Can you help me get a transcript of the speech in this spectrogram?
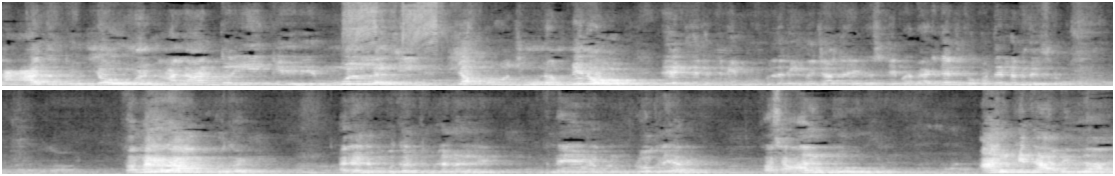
قعدت يوما على طريقهم الذي يخرجون منه ایک دن اتنی بھوک لگی میں پر بیٹھ گیا جو بندے لنگتے سن فمر رہا ابو بکر حضرت ابو بکر تم لنگن لگے میں انہیں کو روک لیا فسألتو عن کتاب اللہ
